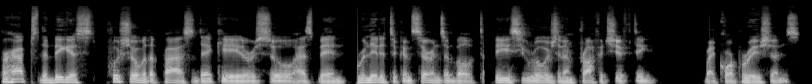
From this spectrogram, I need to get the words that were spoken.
Perhaps the biggest push over the past decade or so has been related to concerns about base erosion and profit shifting by corporations.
